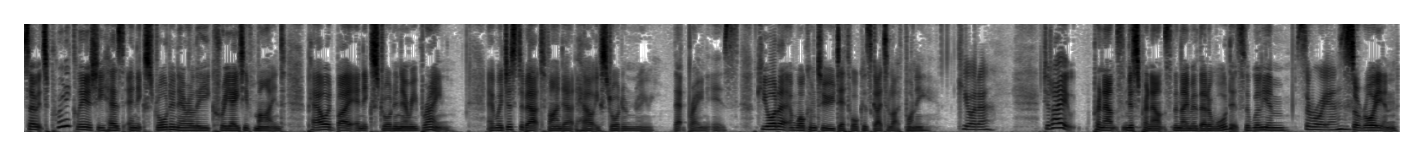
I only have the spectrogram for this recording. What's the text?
So it's pretty clear she has an extraordinarily creative mind, powered by an extraordinary brain. And we're just about to find out how extraordinary that brain is. Kia ora and welcome to Deathwalker's Guide to Life, Bonnie. Kia ora. Did I pronounce mispronounce the name of that award. It's the William Saroyan Saroyan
